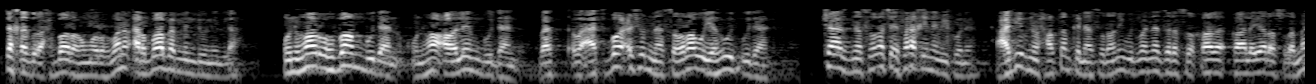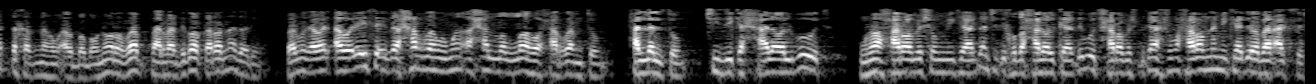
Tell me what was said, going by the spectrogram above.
اتخذوا احبارهم و رهبانهم اربابا من دون الله. اونها رهبان بودن اونها عالم بودن و اتباعشون نصارا و یهود بودن. چه از نصارا چه فرقی نمی‌کنه. عدی بن حاتم که نصرانی بود و نظر رسول قال قال یا رسول ما اتخذناهم اربابا؟ اونها رو رب پروردگار قرار ندادیم. فرمود اول اولیس اذا حرموا ما احل الله حرمتم حللتم. چیزی که حلال بود اونها حرامشون می‌کردن. چیزی خدا حلال کرده بود حرامش می‌کرد. شما حرام نمی‌کردی و برعکسش.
